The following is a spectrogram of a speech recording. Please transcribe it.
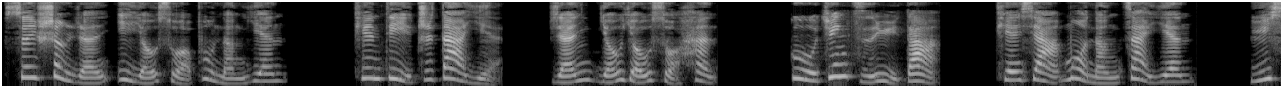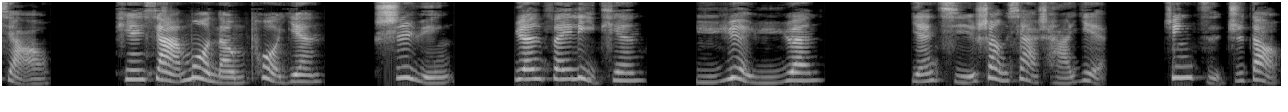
虽圣人亦有所不能焉。天地之大也，人犹有所憾，故君子与大，天下莫能在焉。于小，天下莫能破焉。诗云：“渊非立天，鱼跃于渊。”言其上下察也。君子之道，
